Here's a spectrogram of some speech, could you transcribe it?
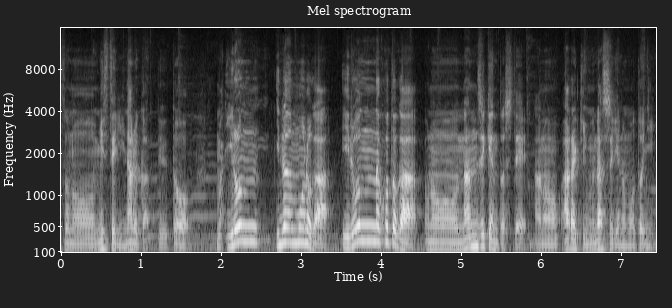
そのミステリーになるかっていうと、まあ、いろんいろんなものがいろんなことがあの難事件として荒木村重のもとに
